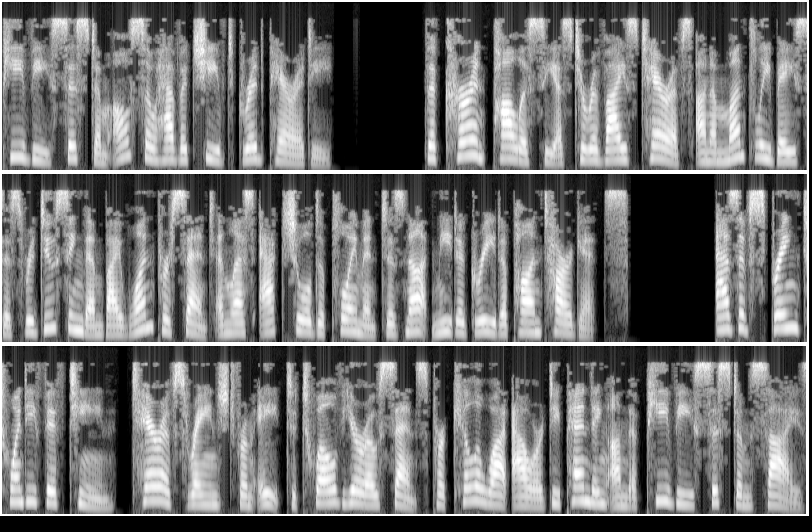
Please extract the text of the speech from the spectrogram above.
PV system also have achieved grid parity. The current policy is to revise tariffs on a monthly basis reducing them by 1% unless actual deployment does not meet agreed upon targets. As of spring 2015, tariffs ranged from 8 to 12 euro cents per kilowatt hour depending on the PV system size.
